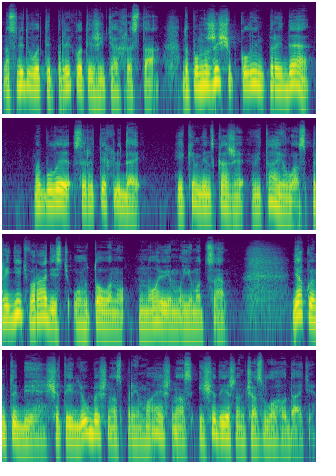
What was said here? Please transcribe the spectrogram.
наслідувати приклад і життя Христа. Допоможи, щоб коли Він прийде, ми були серед тих людей, яким Він скаже: Вітаю вас! Прийдіть в радість, уготовану мною і моїм Отцем. Дякуємо тобі, що ти любиш нас, приймаєш нас і що даєш нам час благодаті.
